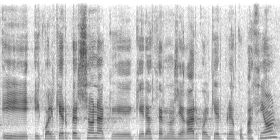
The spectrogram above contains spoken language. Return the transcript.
y, cualquier persona que quiera hacernos llegar cualquier preocupación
